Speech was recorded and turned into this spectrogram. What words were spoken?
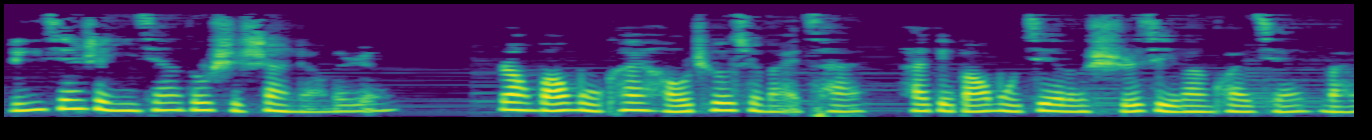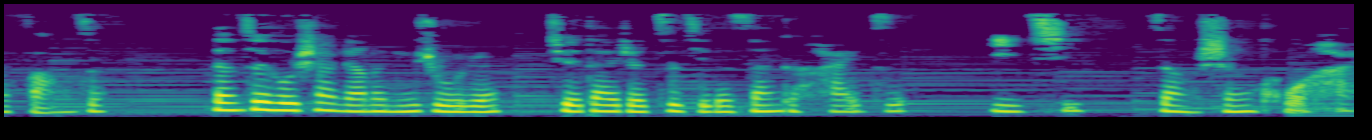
林先生一家都是善良的人，让保姆开豪车去买菜，还给保姆借了十几万块钱买房子，但最后善良的女主人却带着自己的三个孩子一起葬身火海。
